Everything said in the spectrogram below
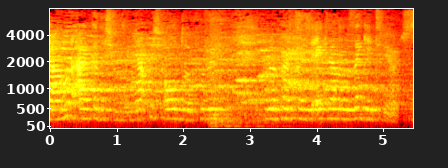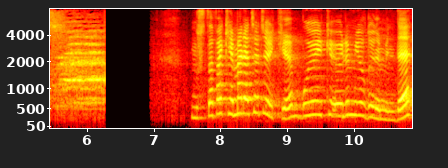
Yağmur arkadaşımızın yapmış olduğu pro- röportajı ekranımıza getiriyoruz. Mustafa Kemal Atatürk'ün bu yılki ölüm yıl dönümünde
